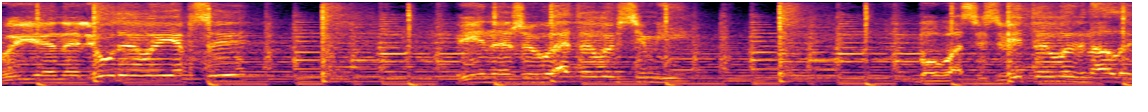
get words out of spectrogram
ви є не люди, ви є пси, і не живете ви в сім'ї, бо вас і звідти вигнали,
